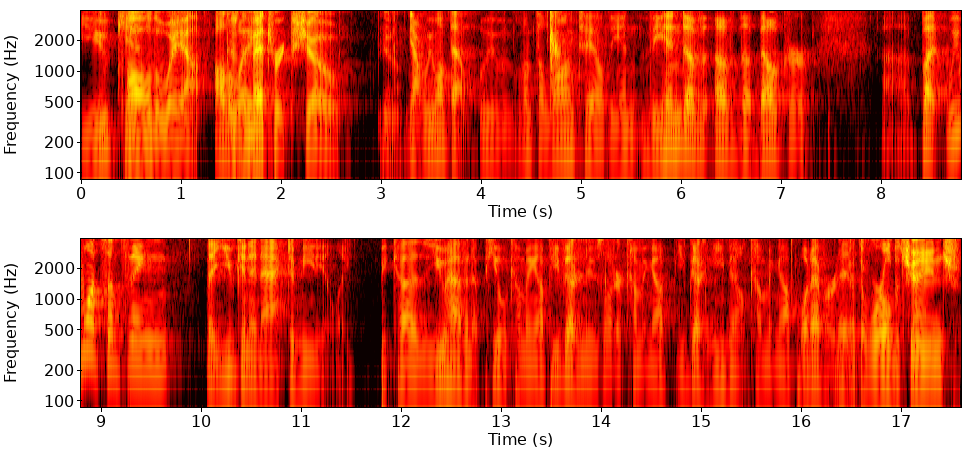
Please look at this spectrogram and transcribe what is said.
you can all the way out. all the Because way. the metrics show, you know. Yeah, we want that. We want the long tail, the end, the end of, of the bell curve. Uh, but we want something that you can enact immediately because you have an appeal coming up. You've got a newsletter coming up. You've got an email coming up. Whatever it is. Got the world to change.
